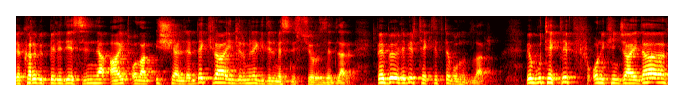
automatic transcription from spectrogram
ve Karabük Belediyesi'ne ait olan iş yerlerinde kira indirimine gidilmesini istiyoruz dediler. Ve böyle bir teklifte bulundular. Ve bu teklif 12. ayda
